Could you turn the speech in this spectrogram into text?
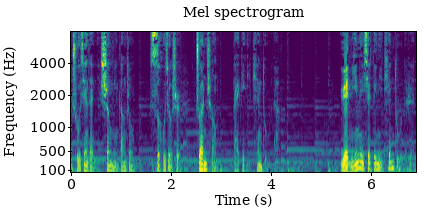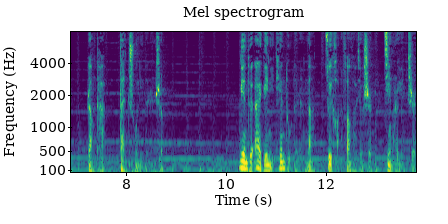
出现在你生命当中，似乎就是专程来给你添堵的。远离那些给你添堵的人，让他淡出你的人生。面对爱给你添堵的人呢，最好的方法就是敬而远之。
